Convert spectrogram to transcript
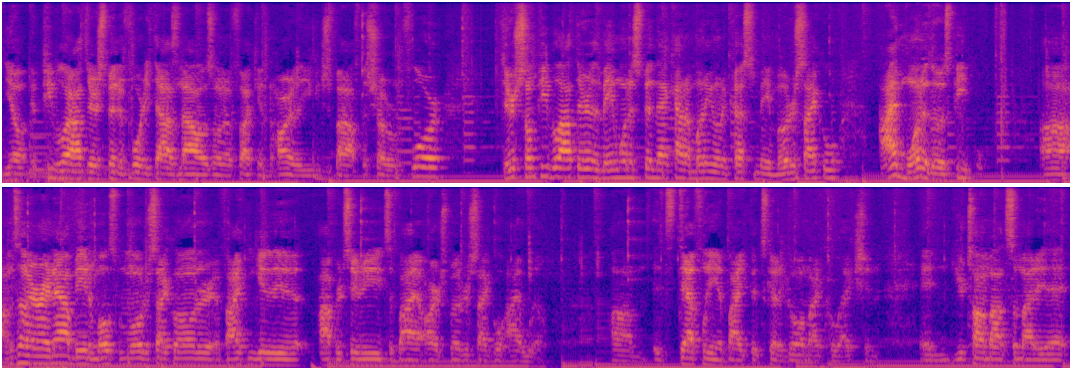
you know, if people are out there spending forty thousand dollars on a fucking Harley, you can just buy off the showroom floor. There's some people out there that may want to spend that kind of money on a custom made motorcycle. I'm one of those people. Uh, I'm telling you right now, being a multiple motorcycle owner, if I can get the opportunity to buy an Arch motorcycle, I will. Um, it's definitely a bike that's going to go in my collection. And you're talking about somebody that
